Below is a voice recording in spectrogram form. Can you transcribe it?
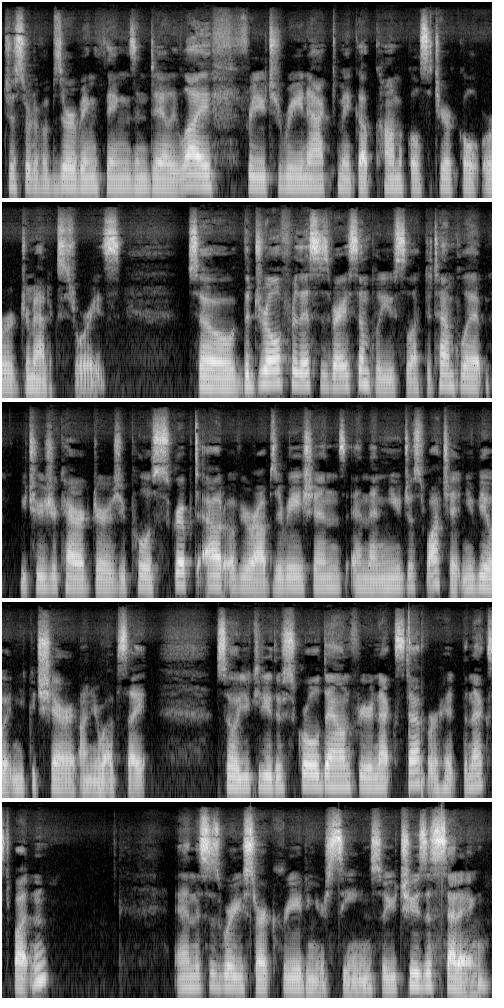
just sort of observing things in daily life for you to reenact, make up comical, satirical, or dramatic stories. So the drill for this is very simple. You select a template, you choose your characters, you pull a script out of your observations, and then you just watch it and you view it and you could share it on your website. So you could either scroll down for your next step or hit the next button. And this is where you start creating your scene. So you choose a setting,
